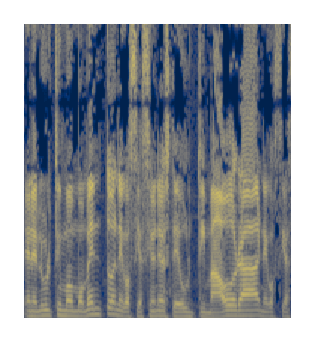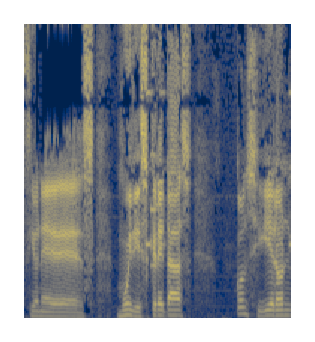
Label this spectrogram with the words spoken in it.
En el último momento, negociaciones de última hora, negociaciones muy discretas, consiguieron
